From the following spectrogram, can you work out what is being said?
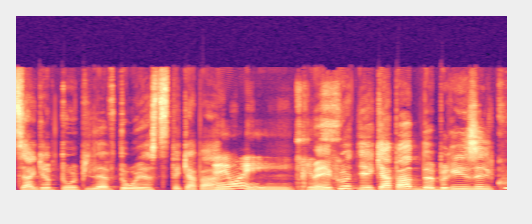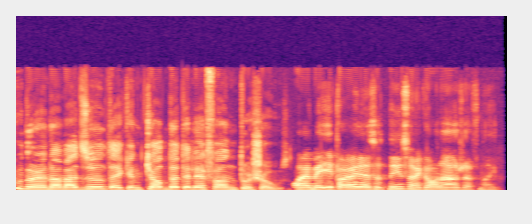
si agrippe-toi puis lève-toi si t'es capable. Eh ouais, il crie. Ah. Mais écoute, il est capable de briser le cou d'un homme adulte avec une corde de téléphone, toi, chose. Ouais, mais il est pas capable de se tenir sur un cordage de fenêtre.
